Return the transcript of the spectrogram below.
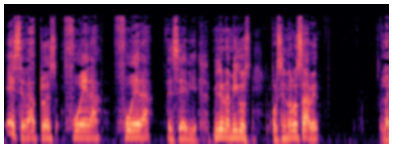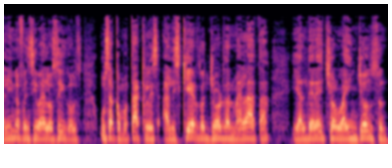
ese dato es fuera, fuera de serie. Miren amigos, por si no lo sabe, la línea ofensiva de los Eagles usa como tackles al izquierdo Jordan Mailata y al derecho Lane Johnson.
